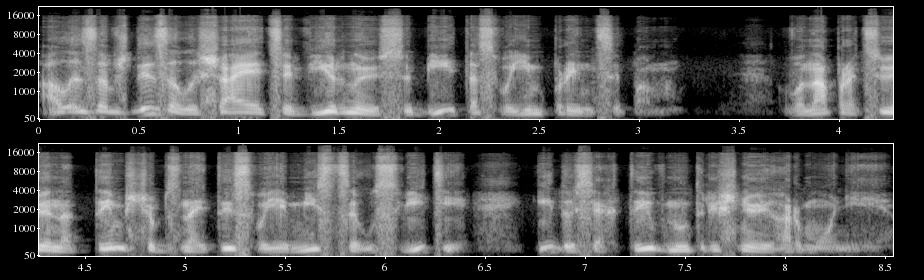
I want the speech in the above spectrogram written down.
але завжди залишається вірною собі та своїм принципам. Вона працює над тим, щоб знайти своє місце у світі і досягти внутрішньої гармонії.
